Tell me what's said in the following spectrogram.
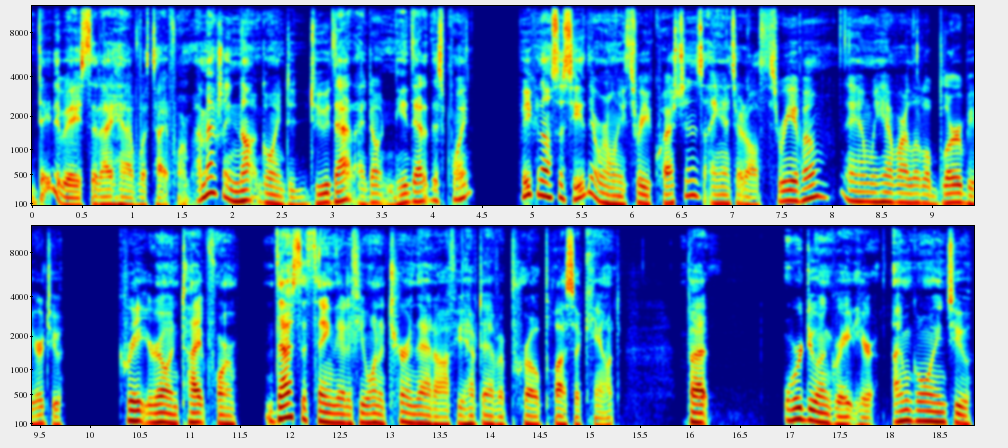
database that I have with Typeform. I'm actually not going to do that. I don't need that at this point. But you can also see there were only three questions. I answered all three of them. And we have our little blurb here to create your own Typeform. That's the thing that if you want to turn that off, you have to have a Pro Plus account. But we're doing great here. I'm going to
